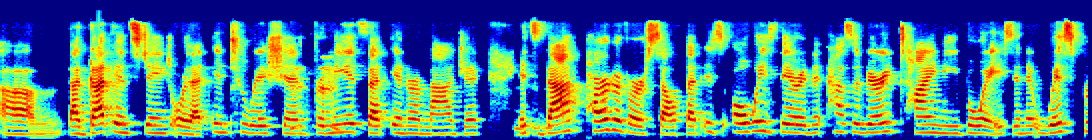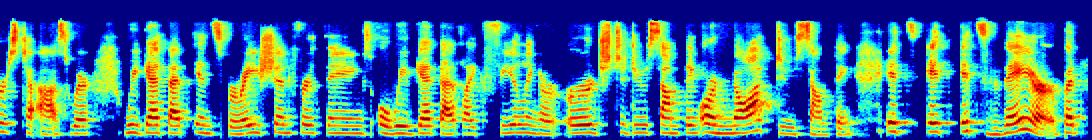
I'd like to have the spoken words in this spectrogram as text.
um, that gut instinct, or that intuition. For me, it's that inner magic. It's mm-hmm. that part of ourself that is always there, and it has a very tiny voice, and it whispers to us where we get that inspiration for things, or we get that like feeling or urge to do something or not do something. It's it it's there, but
